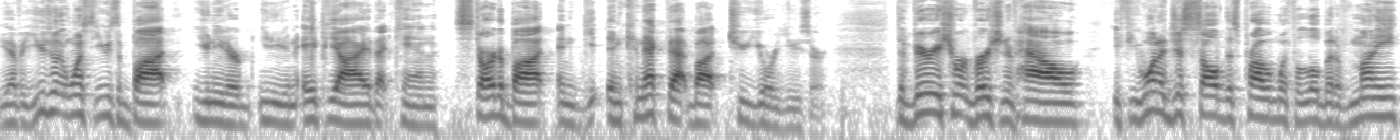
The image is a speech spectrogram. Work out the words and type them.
You have a user that wants to use a bot. You need a you need an API that can start a bot and and connect that bot to your user. The very short version of how if you want to just solve this problem with a little bit of money,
